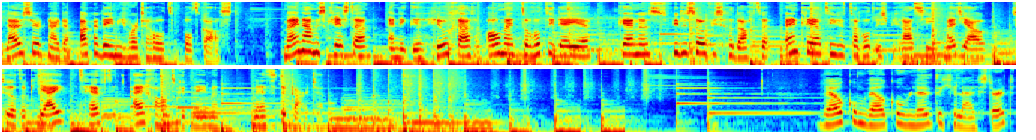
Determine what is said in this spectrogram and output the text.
luistert naar de Academie voor Tarot podcast. Mijn naam is Christa en ik deel heel graag al mijn tarot-ideeën, kennis, filosofische gedachten en creatieve tarot-inspiratie met jou, zodat ook jij het heft in eigen hand kunt nemen met de kaarten. Welkom, welkom, leuk dat je luistert.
